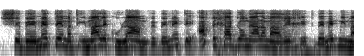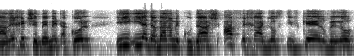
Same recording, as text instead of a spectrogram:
שבאמת אה, מתאימה לכולם, ובאמת אה, אף אחד לא מעל המערכת. באמת מין מערכת שבאמת הכל, היא, היא הדבר המקודש, אף אחד, לא סטיב קר ולא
